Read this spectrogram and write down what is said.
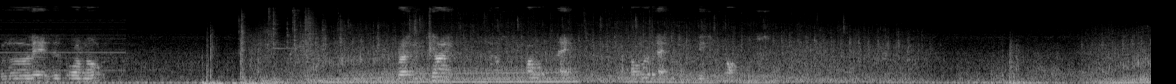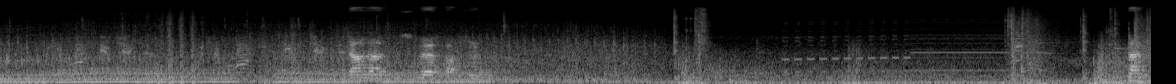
Lasered one up. Right, guy. Follow that. Follow that. These box. We have lost the objective. Thanks.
